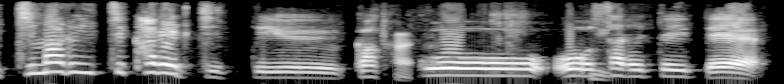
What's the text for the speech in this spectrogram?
101カレッジっていう学校をされていて、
